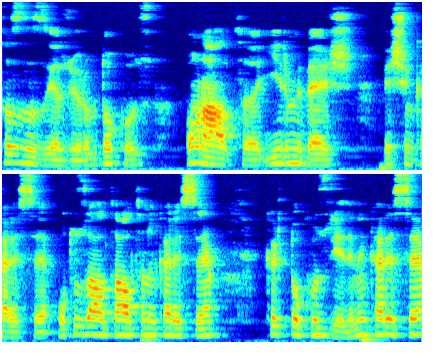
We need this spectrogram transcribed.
hızlı hızlı yazıyorum 9, 16, 25, 5'in karesi, 36 6'nın karesi, 49 7'nin karesi,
